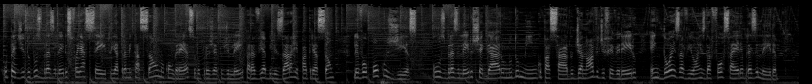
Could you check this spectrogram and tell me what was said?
O pedido dos brasileiros foi aceito e a tramitação no Congresso do projeto de lei para viabilizar a repatriação levou poucos dias. Os brasileiros chegaram no domingo passado, dia 9 de fevereiro, em dois aviões da Força Aérea Brasileira.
